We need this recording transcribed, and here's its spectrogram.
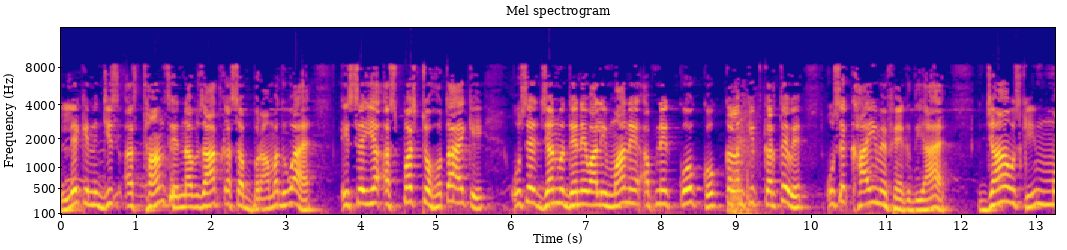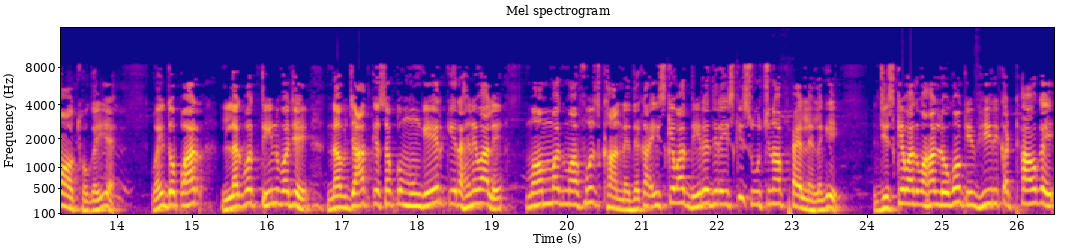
लेकिन जिस स्थान से नवजात का सब बरामद हुआ है, इससे यह स्पष्ट होता है कि उसे जन्म देने वाली माँ ने अपने कोक को कलंकित करते हुए उसे खाई में फेंक दिया है। जहाँ उसकी मौत हो गई है। वहीं दोपहर लगभग तीन बजे नवजात के शव को मुंगेर के रहने वाले मोहम्मद महफूज खान ने देखा। इसके बाद धीरे धीरे इसकी सूचना फैलने लगी, जिसके बाद वहाँ लोगों की भीड़ इकट्ठा हो गई।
